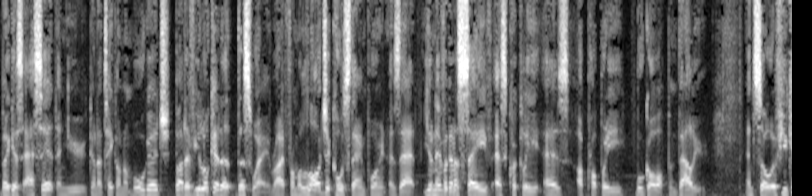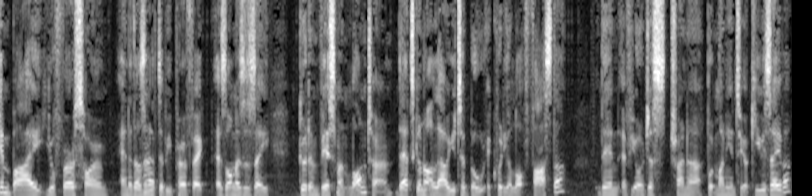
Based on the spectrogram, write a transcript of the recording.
biggest asset, and you're going to take on a mortgage. But if you look at it this way, right, from a logical standpoint, is that you're never going to save as quickly as a property will go up in value. And so if you can buy your first home, and it doesn't have to be perfect, as long as it's a good investment long term, that's going to allow you to build equity a lot faster than if you're just trying to put money into your KiwiSaver.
